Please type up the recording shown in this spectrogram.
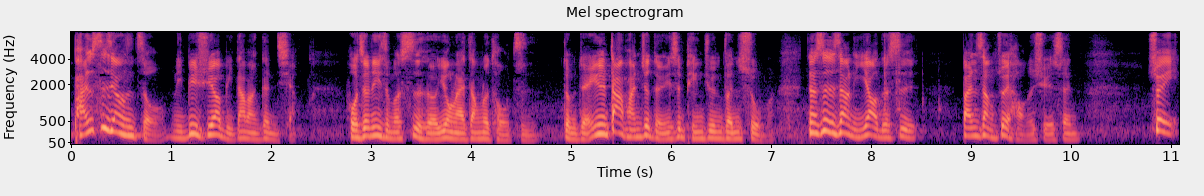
盘是这样子走，你必须要比大盘更强，否则你怎么适合用来当做投资？对不对？因为大盘就等于是平均分数嘛。但事实上，你要的是班上最好的学生。所以，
